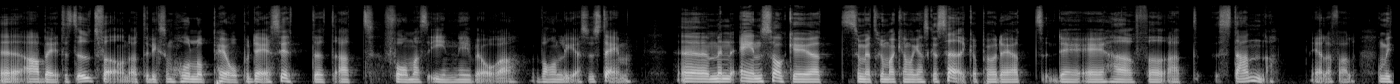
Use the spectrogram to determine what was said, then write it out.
eh, arbetets utförande, att det liksom håller på på det sättet att formas in i våra vanliga system. Eh, men en sak är ju att, som jag tror man kan vara ganska säker på, det är att det är här för att stanna i alla fall. Om vi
